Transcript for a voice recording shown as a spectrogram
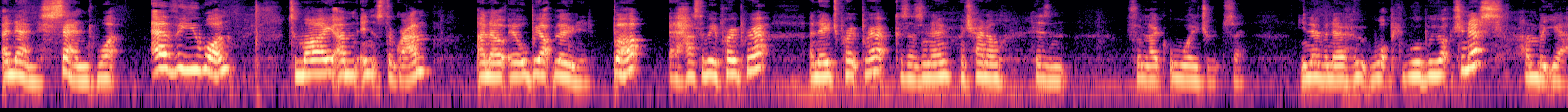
and then send whatever you want to my um, Instagram, and it will be uploaded. But it has to be appropriate and age appropriate, because as you know, my channel isn't for like all age groups. So you never know who what people will be watching this. Um, but yeah,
